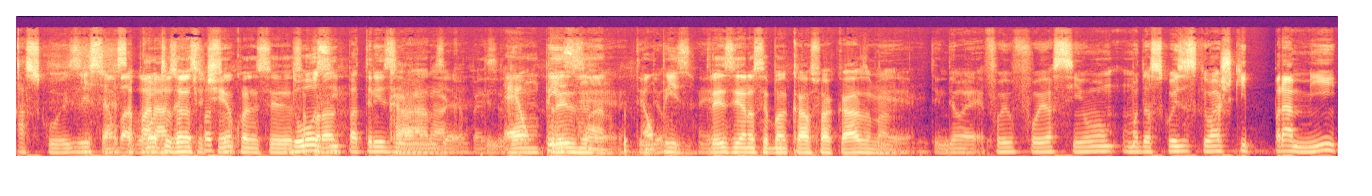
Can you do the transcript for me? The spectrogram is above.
as coisas. Isso é um essa bagulho. parada Quantos anos você passou. tinha quando você. essa 12 parada? para 13 anos. Caraca, É, pensa. entendeu? É um peso, 13, mano. É, um entendeu? peso. 13 anos você bancar a sua casa, mano. É, entendeu? É, foi, foi assim um- uma das coisas que eu acho que pra mim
